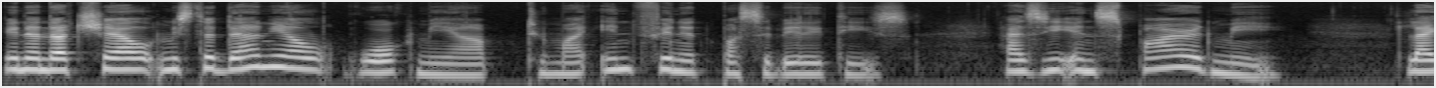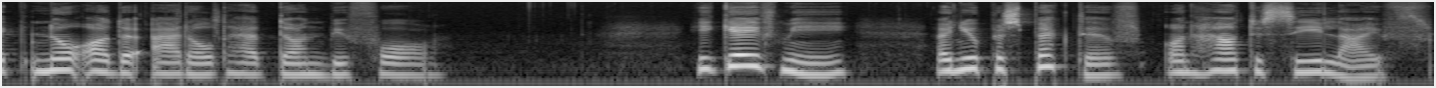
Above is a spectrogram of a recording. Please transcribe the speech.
In a nutshell, Mr. Daniel woke me up to my infinite possibilities as he inspired me like no other adult had done before. He gave me a new perspective on how to see life,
